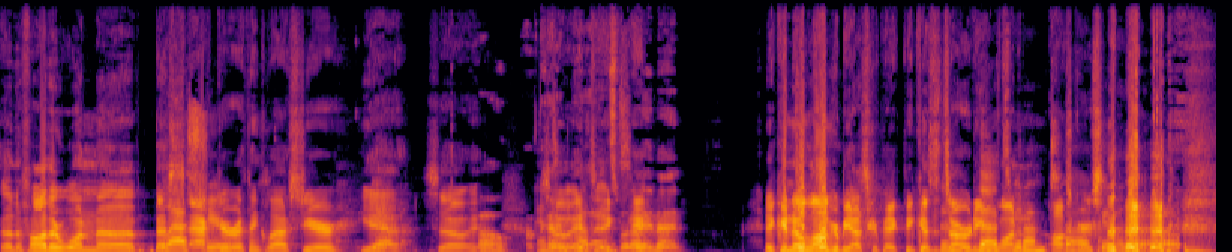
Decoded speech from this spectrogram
Uh, the father won uh, best Last actor, year. I think, last year. Yeah, Yeah. so it, oh, okay. So it's- that's it- what it- I meant. it can no longer be Oscar pick because it's already that's won what I'm Oscars.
